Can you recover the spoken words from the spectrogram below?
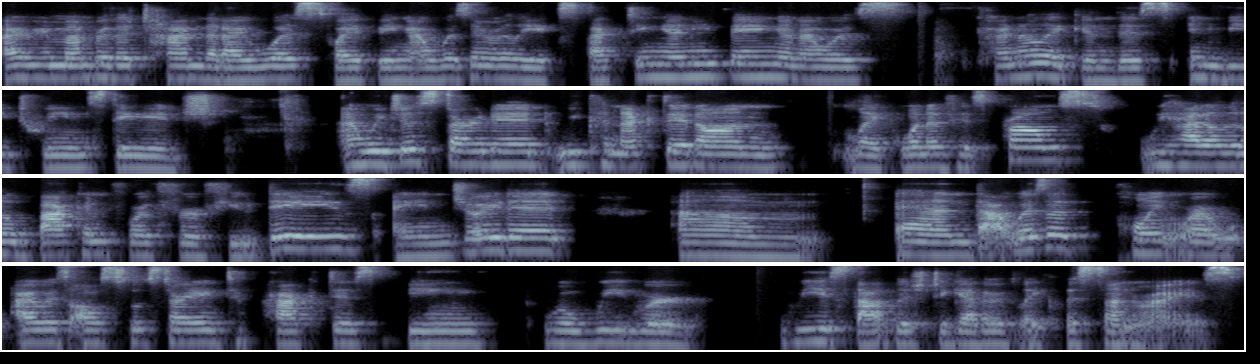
I remember the time that I was swiping, I wasn't really expecting anything. And I was kind of like in this in between stage. And we just started, we connected on like one of his prompts. We had a little back and forth for a few days. I enjoyed it. Um, and that was a point where I was also starting to practice being what we were, we established together, like the sunrise.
